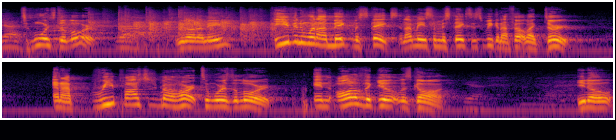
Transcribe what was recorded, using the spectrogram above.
Yes. towards the Lord. You know what I mean? Even when I make mistakes, and I made some mistakes this week and I felt like dirt, and I repostured my heart towards the Lord, and all of the guilt was gone. Yeah. You know,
